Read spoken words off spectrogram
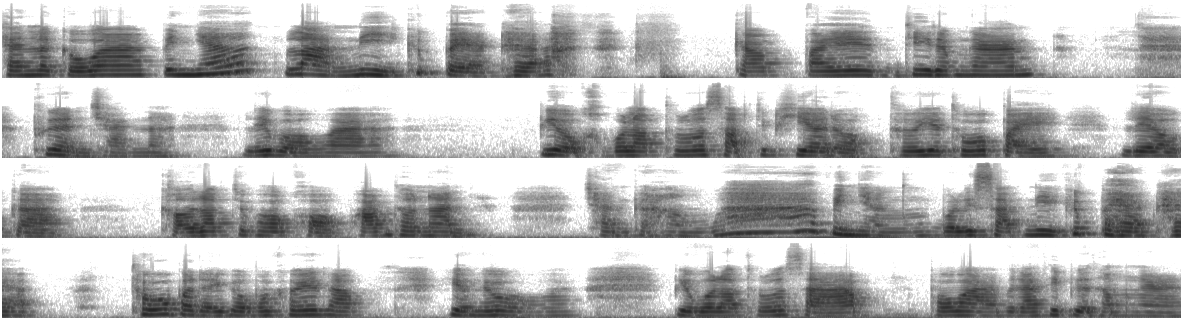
ฉันแล้วก็ว่าเป็นยังร้านหนีคือแปลกแท้กลับไปที่ทำงาน เพื่อนฉันน่ะ เลยบอกว่า เปียวเขาบ่รับโทรศัพท์ที่เพียดอก เธออย่าโทรไปแล้วก็เขารับเฉพาะขอความเท่านั้น ฉันก็หังว่าเป็นอย่างบริษัทนี่คือแปลกแท้โทรไปใดก็บ่เคยรับเปรี้ยวเลยบอกว่า เปียวบ่รับโทรศัพท์เพราะว่าเวลาที่เปียวทำงาน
